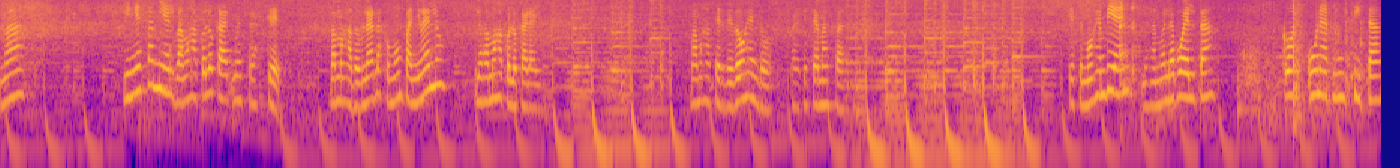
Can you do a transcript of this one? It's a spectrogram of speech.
Más. Y en esta miel vamos a colocar nuestras crepes. Vamos a doblarlas como un pañuelo y las vamos a colocar ahí. Vamos a hacer de dos en dos para que sea más fácil. Que se mojen bien, les damos la vuelta con una pincita.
